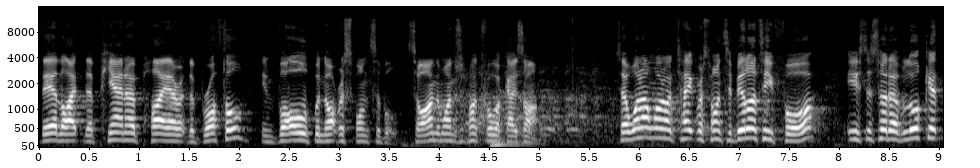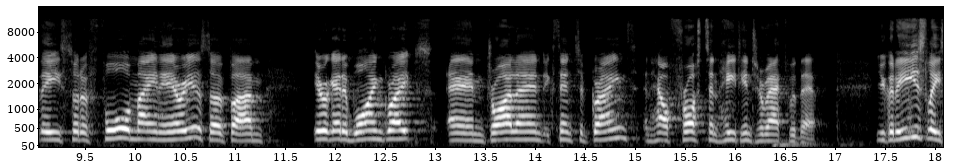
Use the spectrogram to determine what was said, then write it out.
they're like the piano player at the brothel, involved but not responsible. So I'm the one responsible for what goes on. So what I want to take responsibility for is to sort of look at these sort of four main areas of um, irrigated wine grapes and dryland extensive grains and how frost and heat interact with that. You could easily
